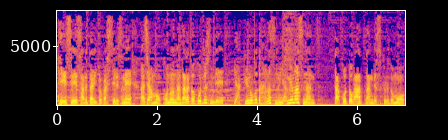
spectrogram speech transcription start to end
訂正されたりとかしてですね、あ、じゃあもうこのなだらか向上心で野球のこと話すのやめますなんつったことがあったんですけれども、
